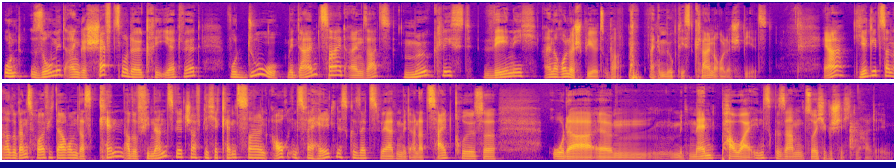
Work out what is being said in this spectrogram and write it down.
und somit ein Geschäftsmodell kreiert wird, wo du mit deinem Zeiteinsatz möglichst wenig eine Rolle spielst oder eine möglichst kleine Rolle spielst. Ja, hier geht es dann also ganz häufig darum, dass Ken, also finanzwirtschaftliche Kennzahlen auch ins Verhältnis gesetzt werden mit einer Zeitgröße oder ähm, mit Manpower insgesamt, solche Geschichten halt eben.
